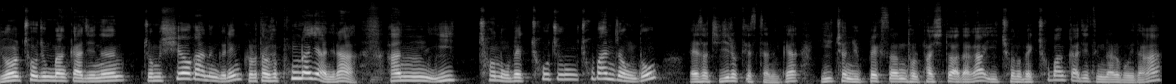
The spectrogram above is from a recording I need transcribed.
6월 초 중반까지는 좀 쉬어가는 그림? 그렇다고 해서 폭락이 아니라 한 2,500 초중 초반 정도 에서 지지력 테스트하는 그러니까 2,600선 돌파 시도하다가 2,500 초반까지 등락을 보이다가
